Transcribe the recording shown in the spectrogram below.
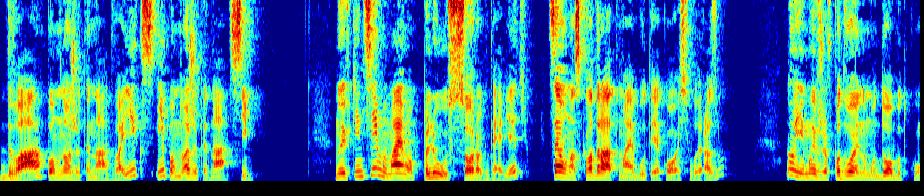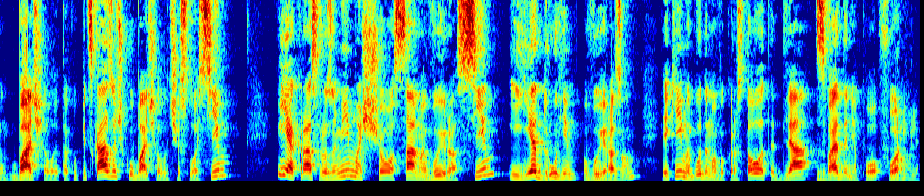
2 помножити на 2х і помножити на 7. Ну і в кінці ми маємо плюс 49. Це у нас квадрат має бути якогось виразу. Ну і ми вже в подвоєному добутку бачили таку підсказочку, бачили число 7. І якраз розуміємо, що саме вираз 7 і є другим виразом, який ми будемо використовувати для зведення по формулі.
